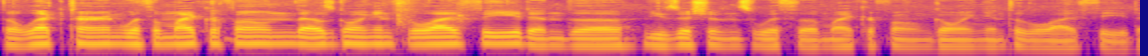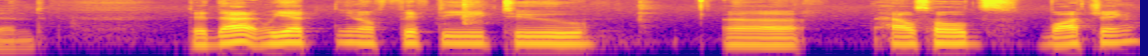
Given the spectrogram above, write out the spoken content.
the lectern with a microphone that was going into the live feed, and the musicians with a microphone going into the live feed, and did that. We had you know fifty two uh, households watching,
